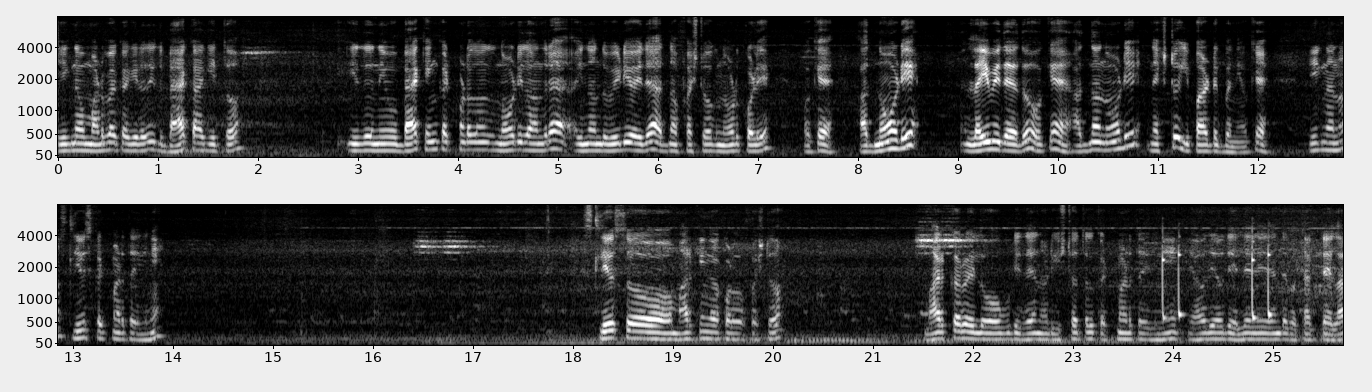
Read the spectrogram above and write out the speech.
ಈಗ ನಾವು ಮಾಡಬೇಕಾಗಿರೋದು ಇದು ಬ್ಯಾಕ್ ಆಗಿತ್ತು. ಇದು ನೀವು ಬ್ಯಾಕ್ ಹೆಂಗೆ ಕಟ್ ಮಾಡೋದು ಅಂತ ನೋಡಿಲ್ಲ ಅಂದರೆ ಇನ್ನೊಂದು ವಿಡಿಯೋ ಇದೆ ಅದನ್ನ ಫಸ್ಟ್ ಹೋಗಿ ನೋಡ್ಕೊಳ್ಳಿ ಓಕೆ ಅದು ನೋಡಿ ಲೈವ್ ಇದೆ ಅದು ಓಕೆ ಅದನ್ನ ನೋಡಿ ನೆಕ್ಸ್ಟು ಈ ಪಾರ್ಟಿಗೆ ಬನ್ನಿ ಓಕೆ ಈಗ ನಾನು ಸ್ಲೀವ್ಸ್ ಕಟ್ ಮಾಡ್ತಾ ಇದ್ದೀನಿ. ಸ್ಲೀವ್ಸು ಮಾರ್ಕಿಂಗ್ ಹಾಕ್ಕೊಳ್ಬೇಕು ಫಸ್ಟು ಮಾರ್ಕರು ಇಲ್ಲಿ ಹೋಗ್ಬಿಟ್ಟಿದೆ, ನೋಡಿ ಇಷ್ಟೊತ್ತಲ್ಲಿ ಕಟ್ ಮಾಡ್ತಾ ಇದ್ದೀನಿ. ಯಾವ್ದು ಯಾವ್ದು ಎಲ್ಲೆಲ್ಲಿದೆ ಅಂತ ಗೊತ್ತಾಗ್ತಾ ಇಲ್ಲ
